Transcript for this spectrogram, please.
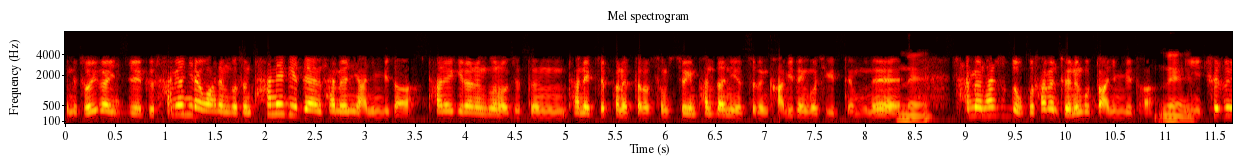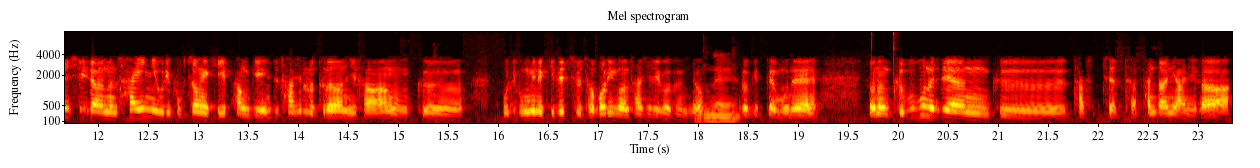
근데 저희가 이제 그 사면이라고 하는 것은 탄핵에 대한 사면이 아닙니다. 탄핵이라는 건 어쨌든 탄핵 재판에 따라서 정치적인 판단이 어쨌든 가미된 것이기 때문에 네. 사면할 수도 없고 사면되는 것도 아닙니다. 네. 이 최순실이라는 사인이 우리 국정에 개입한 게 이제 사실로 드러난 이상 그 우리 국민의 기대치를 저버린 건 사실이거든요. 네. 그렇기 때문에 저는 그 부분에 대한 그 다- 제- 다- 판단이 아니라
